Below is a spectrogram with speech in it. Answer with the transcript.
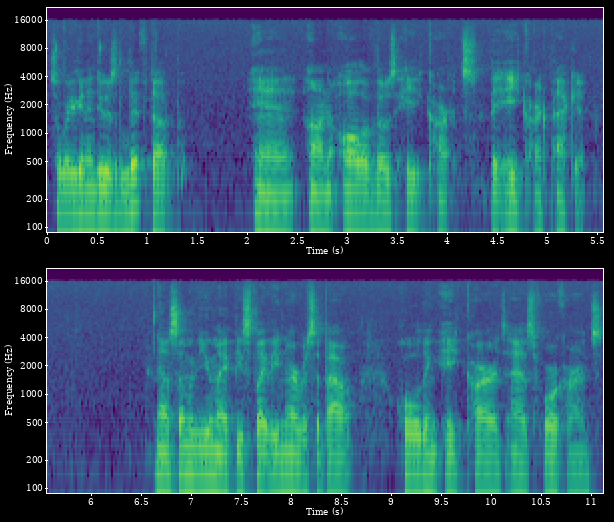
So what you're going to do is lift up and on all of those 8 cards, the 8 card packet. Now some of you might be slightly nervous about holding 8 cards as 4 cards,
